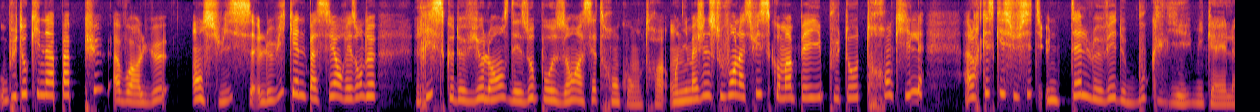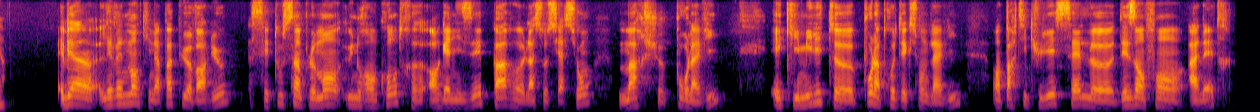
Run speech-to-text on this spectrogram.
ou plutôt qui n'a pas pu avoir lieu en Suisse le week-end passé en raison de risques de violence des opposants à cette rencontre. On imagine souvent la Suisse comme un pays plutôt tranquille. Alors qu'est-ce qui suscite une telle levée de boucliers, Michael? Eh bien, l'événement qui n'a pas pu avoir lieu, c'est tout simplement une rencontre organisée par l'association Marche pour la vie et qui milite pour la protection de la vie, en particulier celle des enfants à naître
